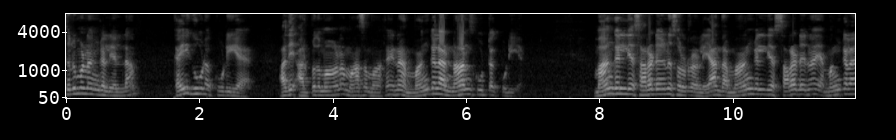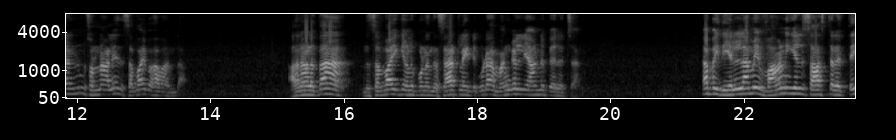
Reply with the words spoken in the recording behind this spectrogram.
திருமணங்கள் எல்லாம் கைகூடக்கூடிய அது அற்புதமான மாதமாக ஏன்னா மங்கள நான் கூட்டக்கூடிய மாங்கல்ய சரடுன்னு சொல்கிறோம் இல்லையா? அந்த மாங்கல்ய சரடுனா மங்களன்னு சொன்னாலே அது செவ்வாய் பகவான் தான். அதனால தான் இந்த செவ்வாய்க்கு அனுப்பின அந்த சேட்டலைட்டு கூட மங்கல்யான்னு பேர் வச்சாங்க. அப்போ இது எல்லாமே வானியல் சாஸ்திரத்தை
